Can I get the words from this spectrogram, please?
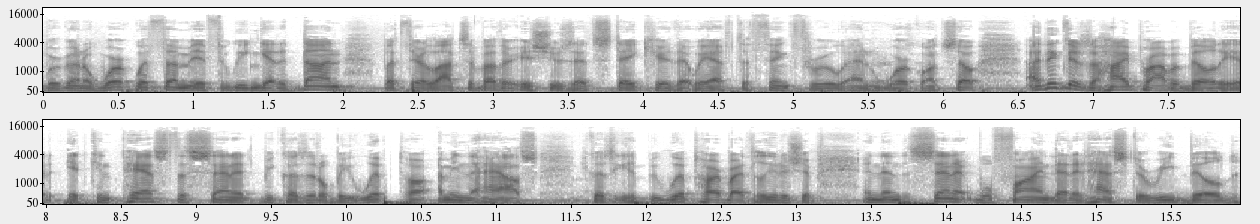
We're going to work with them if we can get it done. But there are lots of other issues at stake here that we have to think through and work on. So I think there's a high probability it, it can pass the Senate because it'll be whipped. Hard, I mean the House because it can be whipped hard by the leadership, and then the Senate will find that it has to rebuild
